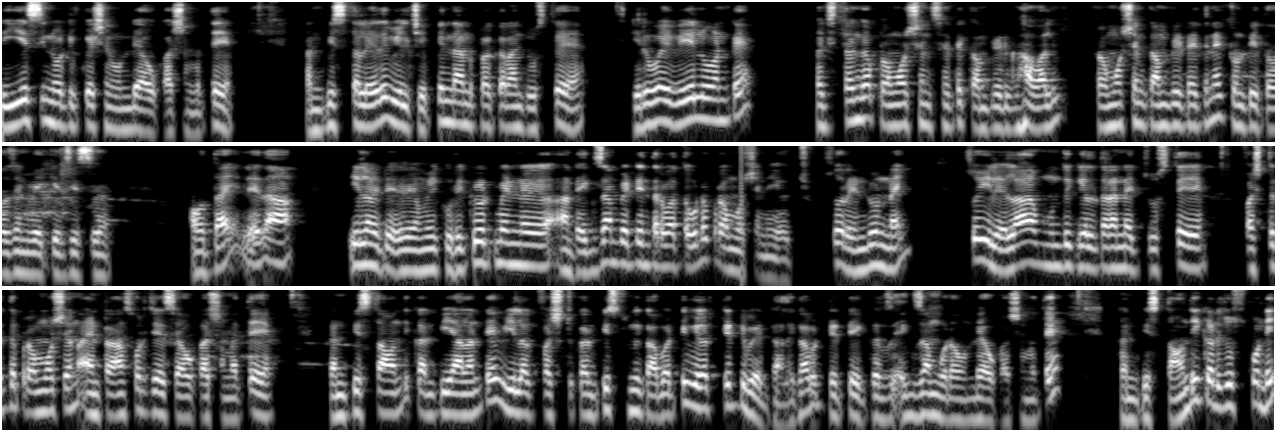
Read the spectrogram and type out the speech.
డిఎస్సి నోటిఫికేషన్ ఉండే అవకాశం అయితే కనిపిస్తలేదు. వీళ్ళు చెప్పిన దాని ప్రకారం చూస్తే ఇరవై వేలు అంటే ఖచ్చితంగా ప్రమోషన్స్ అయితే కంప్లీట్ కావాలి. ప్రమోషన్ కంప్లీట్ అయితేనే ట్వంటీ థౌసండ్ వేకెన్సీస్ అవుతాయి. లేదా ఇలాంటి మీకు రిక్రూట్మెంట్ అంటే ఎగ్జామ్ పెట్టిన తర్వాత కూడా ప్రమోషన్ ఇవ్వచ్చు సో రెండు ఉన్నాయి సో వీళ్ళు ఎలా ముందుకు వెళ్తారనేది చూస్తే ఫస్ట్ అయితే ప్రమోషన్ అండ్ ట్రాన్స్ఫర్ చేసే అవకాశం అయితే కనిపిస్తా ఉంది. కనిపించాలంటే వీళ్ళకి ఫస్ట్ కనిపిస్తుంది కాబట్టి వీళ్ళకి టెట్ పెట్టాలి. కాబట్టి టెట్ ఎగ్జామ్ కూడా ఉండే అవకాశం అయితే కనిపిస్తా ఉంది. ఇక్కడ చూసుకోండి.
